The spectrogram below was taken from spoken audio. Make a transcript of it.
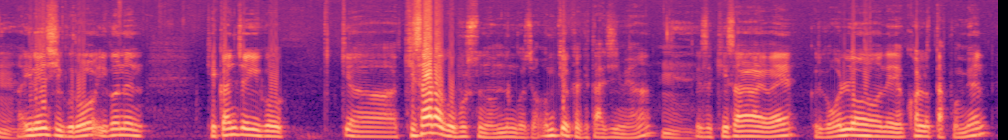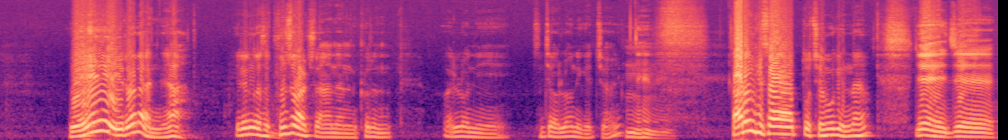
예. 아, 이런 식으로 이거는 객관적이고 기- 어, 기사라고 볼 수는 없는 거죠. 엄격하게 따지면. 예. 그래서 기사에 그리고 언론의 역할로 딱 보면 왜 일어났냐 이런 것을 분석할 줄 아는 그런 언론이 진짜 언론이겠죠. 네, 네. 다른 기사 또 제목이 있나요? 예, 이제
